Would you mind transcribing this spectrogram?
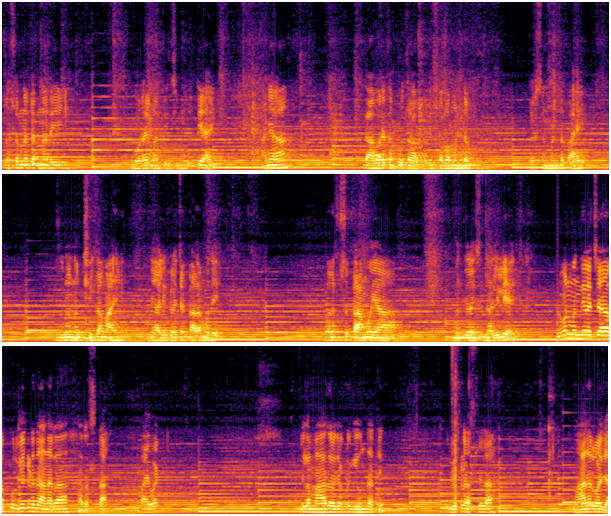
प्रसन्न करणारी बोराई मातेची मूर्ती आहे. आणि हा गाभाऱ्याचा पुढचा आपले सभा मंडप दर्शन मंडप आहे. जुनं नक्षीकाम आहे. आणि अलीकडच्या काळामध्ये बरंचसं कामं या मंदिराची झालेली आहेत. हनुमान मंदिराच्या पूर्वेकडे जाणारा हा रस्ता पायवाट आपल्याला महादरवाजाकडे घेऊन जाते. पूर्वेकडे असलेला महादरवाजा.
